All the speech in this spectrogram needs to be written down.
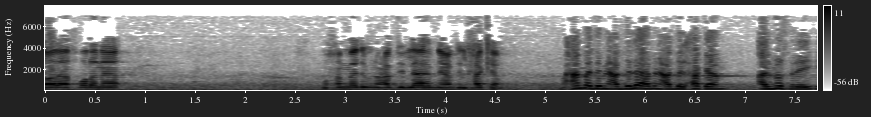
قال أخبرنا محمد بن عبد الله بن عبد الحكم. محمد بن عبد الله بن عبد الحكم المصري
